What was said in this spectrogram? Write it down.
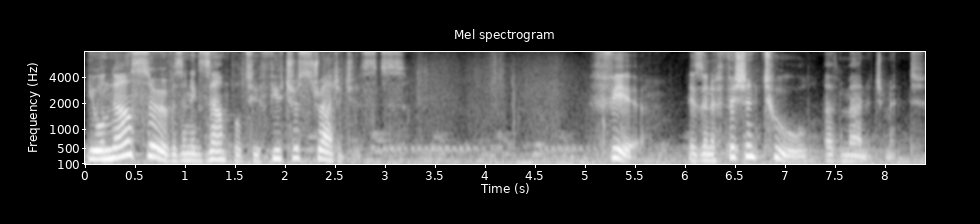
You will now serve as an example to future strategists. Fear is an efficient tool of management.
